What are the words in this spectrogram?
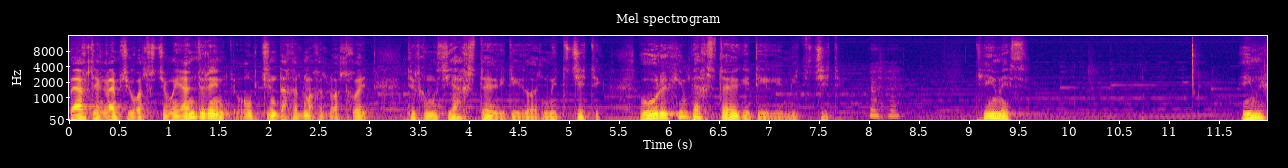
байгалийн гамшиг болох ч юм уу янз бүрийн өвчин дахал махал болох үед тэр хүмүүс яах ёстой вэ гэдгийг бол мэдчихэдэг. Өөрөө хэн байх ёстой вэ гэдгийг мэдчихэдэг. Тиймээс эмх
